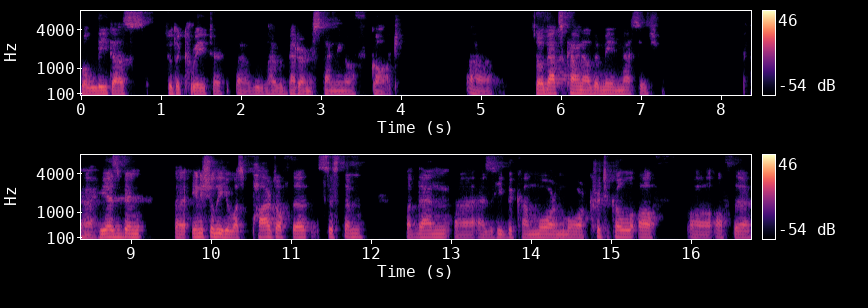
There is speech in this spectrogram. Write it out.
will lead us to the creator. Uh, we will have a better understanding of God. Uh, so that's kind of the main message. Uh, he has been, uh, initially he was part of the system, but then uh, as he become more and more critical of, uh, of, the,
